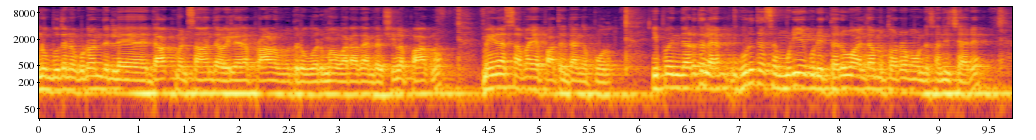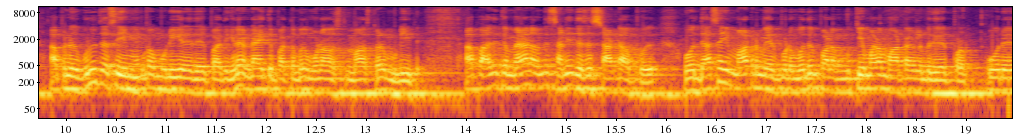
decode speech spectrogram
இன்னும் புதனை கூட அந்த டாக்குமெண்ட் சார்ந்த வகையில் ஏதாவது ப்ராப்ளம் வந்துடும் வருமா வராதான்ற விஷயங்களை பார்க்கணும். மெயினாக செவ்வாயை பார்த்துக்கிட்டாங்க போதும். இப்போ இந்த இடத்துல குருதசை முடியக்கூடிய தருவாயில் தான் நம்ம தொடர்பு கொண்டு சந்திச்சார். அப்போ இந்த குருதசை இப்போ முடிகிறது பார்த்தீங்கன்னா ரெண்டாயிரத்தி பத்தொம்பது மூணாவது மாதத்தோட முடியுது. அப்போ அதுக்கு மேலே வந்து சனி தசை ஸ்டார்ட் ஆக போகுது. ஒரு தசை மாற்றம் ஏற்படும் போது பல முக்கியமான மாற்றங்கள் என்பது ஏற்படும். ஒரு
